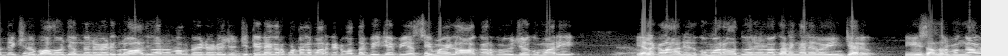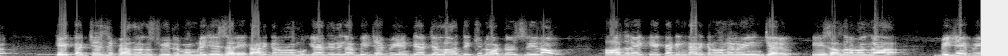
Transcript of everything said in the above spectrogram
అధ్యక్షులు మాధవ్ జన్మదిన వేడుకలు ఆదివారం నలభై ఏడు డివిజన్ చిట్టినగర్ కుండల మార్కెట్ వద్ద బీజేపీ ఎస్సీ మహిళ ఆకారపు విజయ కుమారి ఎలకల అనిల్ కుమార్ ఆధ్వర్యంలో ఘనంగా నిర్వహించారు. ఈ సందర్భంగా కేక్ కట్ చేసి పేదలకు స్వీట్లు పంపిణీ చేశారు. ఈ కార్యక్రమంలో ముఖ్య అతిథిగా బీజేపీ ఎన్టీఆర్ జిల్లా అధ్యక్షులు అడ్డూరు శ్రీరామ్ హాజరై కేక్ కటింగ్ కార్యక్రమం నిర్వహించారు. ఈ సందర్భంగా బీజేపీ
